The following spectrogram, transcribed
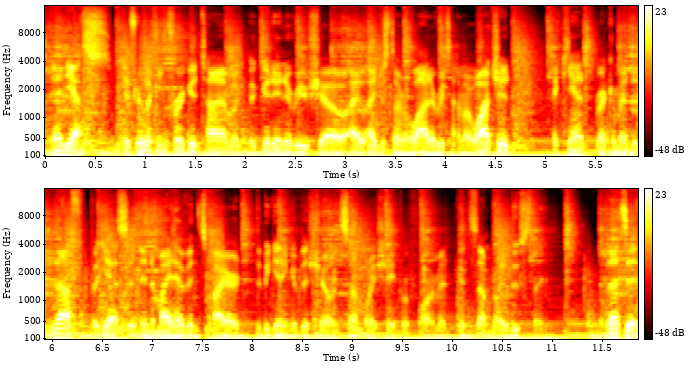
and yes, if you're looking for a good time, a, a good interview show, I, I, just learn a lot every time I watch it. I can't recommend it enough, but yes, it, and it might have inspired the beginning of the show in some way, shape, or form, in, in some way, loosely. But that's it.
